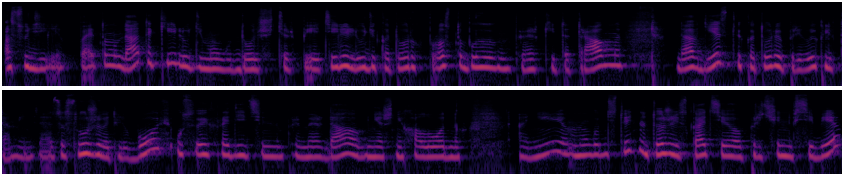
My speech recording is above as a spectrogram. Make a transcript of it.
осудили. Поэтому, да, такие люди могут дольше терпеть. Или люди, которых просто было, например, какие-то травмы, да, в детстве, которые привыкли, там, я не знаю, заслуживать любовь у своих родителей, например, да, внешне холодных, они могут действительно тоже искать э, причины в себе,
